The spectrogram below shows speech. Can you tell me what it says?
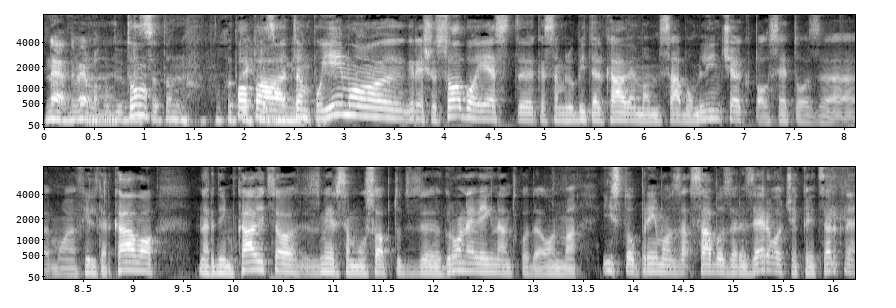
Ne, ne vem, lahko bi To. se tam v Pa zmenili. tam pojemo, greš v sobo, jaz, ker sem ljubitelj kave, imam s sabo mlinček, pa vse to za mojo filter kavo, naredim kavico, zmer sem v sob tudi z grone vegnan, tako da on ima isto opremo za sabo za rezervo, če kaj crkne,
